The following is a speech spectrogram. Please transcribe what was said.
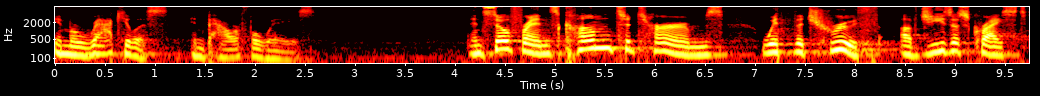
in miraculous and powerful ways. And so, friends, come to terms with the truth of Jesus Christ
